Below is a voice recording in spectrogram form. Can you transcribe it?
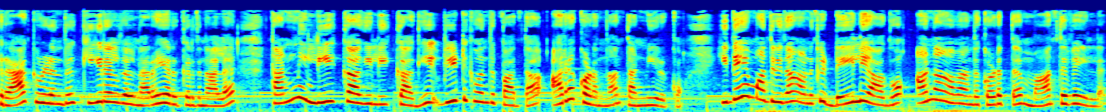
கிராக் விழுந்து கீரல்கள் நிறைய இருக்கிறதுனால தண்ணி லீக் ஆகி லீக் ஆகி வீட்டுக்கு வந்து பார்த்தா அரை குடம் தான் தண்ணி இருக்கும். இதே மாதிரி தான் அவனுக்கு டெய்லி ஆகும். ஆனால் அவன் அந்த குடத்தை மாற்றவே இல்லை.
